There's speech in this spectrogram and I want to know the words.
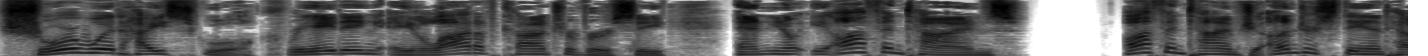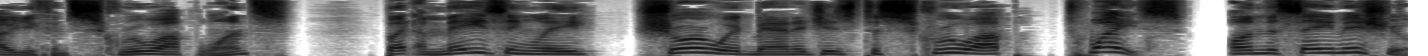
Shorewood High School creating a lot of controversy. And, you know, oftentimes, oftentimes you understand how you can screw up once, but amazingly, Shorewood manages to screw up twice on the same issue.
